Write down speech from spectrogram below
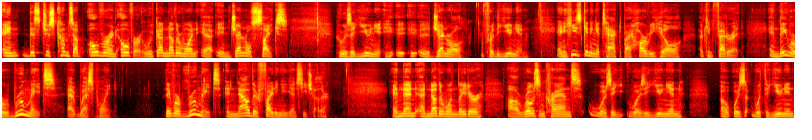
and this just comes up over and over. We've got another one uh, in General Sykes who is a union a general for the Union, and he's getting attacked by Harvey Hill, a Confederate, and they were roommates at West Point. They were roommates, and now they're fighting against each other. And then another one later, uh, was a was a Union. Uh, was with the Union,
